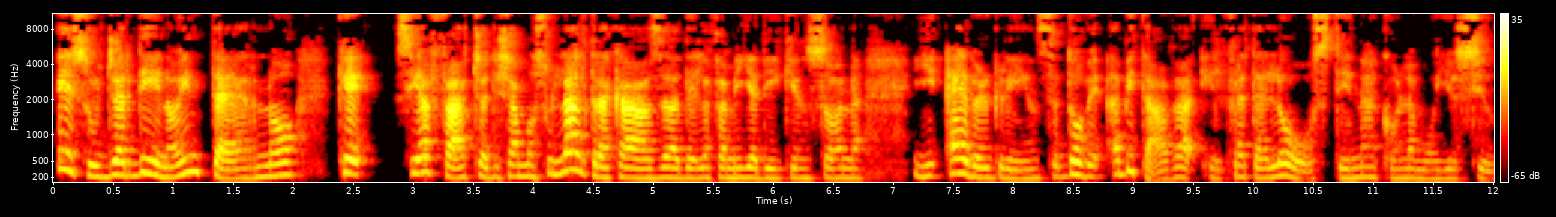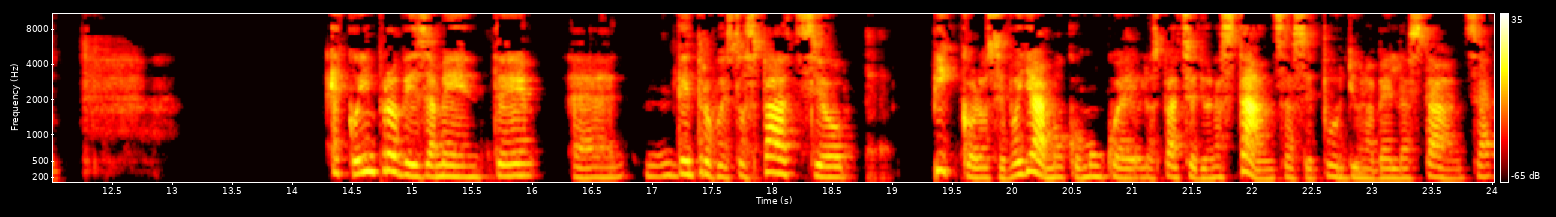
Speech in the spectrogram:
e sul giardino interno che si affaccia, diciamo, sull'altra casa della famiglia Dickinson, gli Evergreens, dove abitava il fratello Austin con la moglie Sue. Ecco, improvvisamente eh, dentro questo spazio piccolo, se vogliamo, comunque lo spazio di una stanza, seppur di una bella stanza,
